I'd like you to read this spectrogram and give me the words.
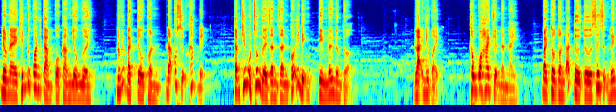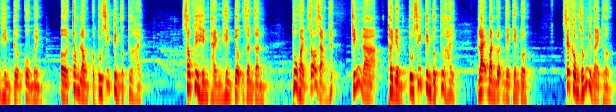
Điều này khiến cho quan cảm của càng nhiều người Đối với Bạch Tiểu Thuần đã có sự khác biệt. Thậm chí một số người dần dần có ý định tìm nơi nương tựa. Lại như vậy, Thông qua hai chuyện lần này, Bạch Tiểu Thuần đã từ từ xây dựng lên hình tượng của mình Ở trong lòng của tu sĩ tiên vực thứ hai. Sau khi hình thành hình tượng dần dần, Thu hoạch rõ ràng nhất Chính là thời điểm tu sĩ tiên vực thứ hai Lại bàn luận về thiên tôn. Sẽ không giống như ngày thường,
